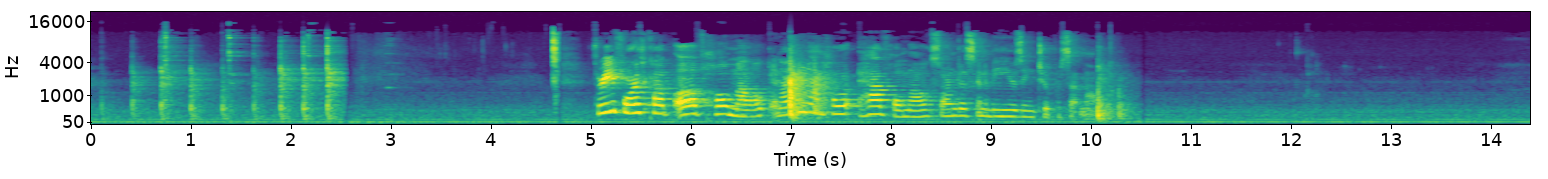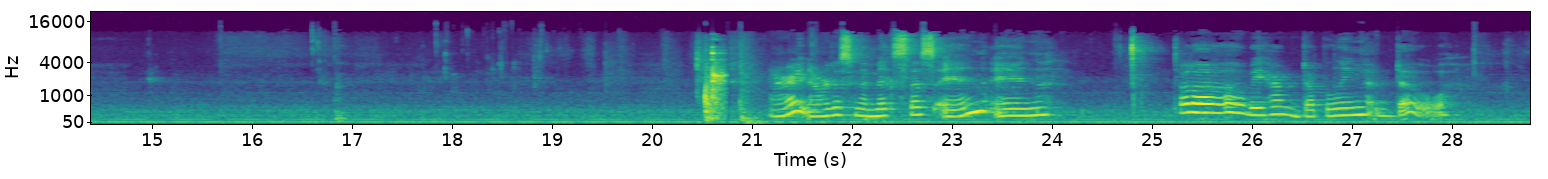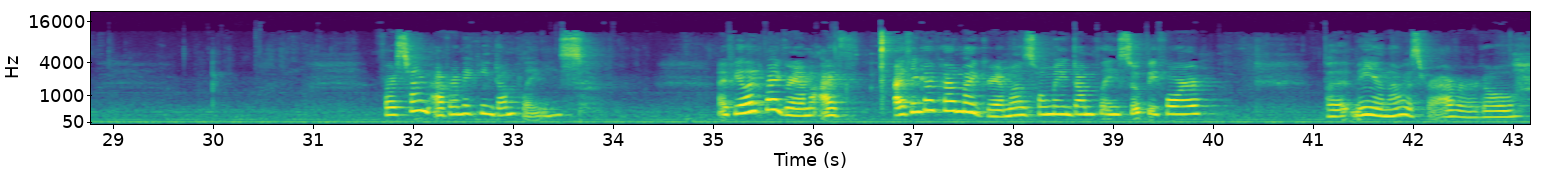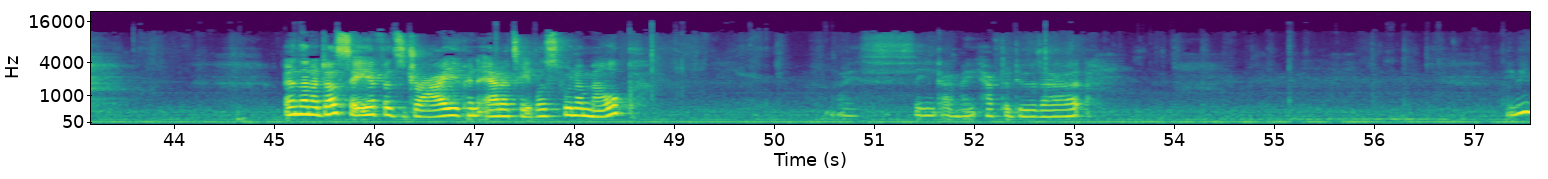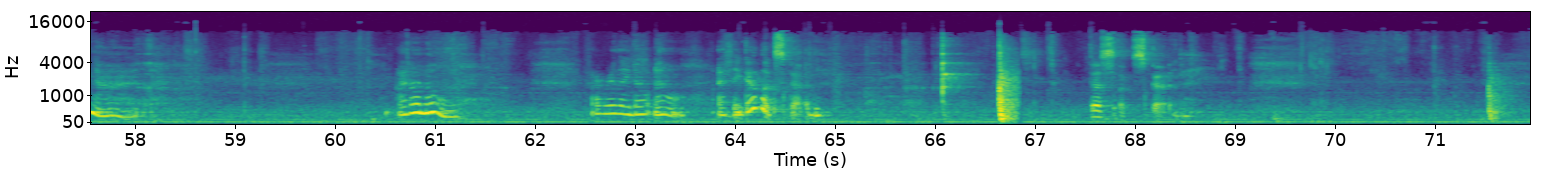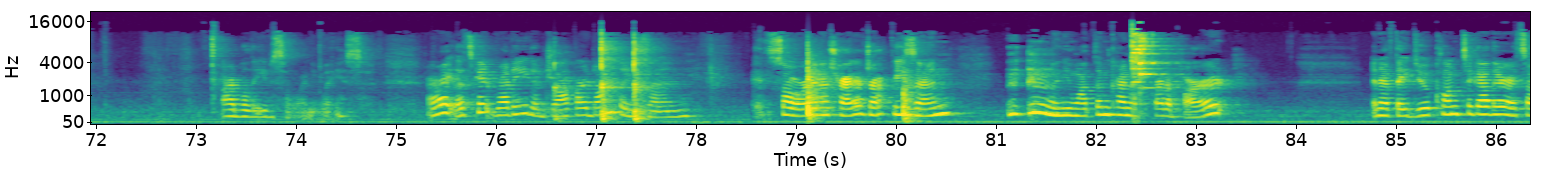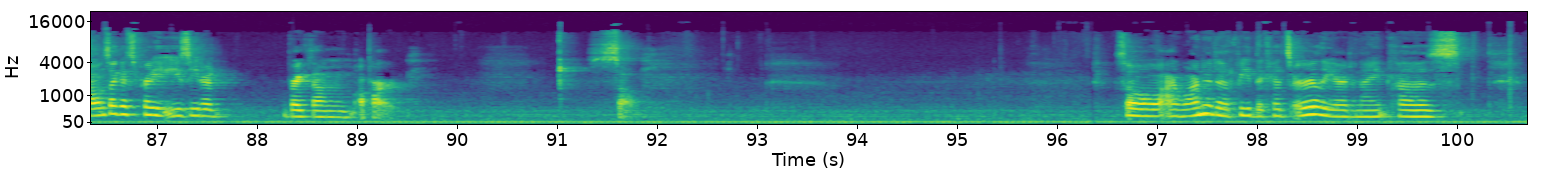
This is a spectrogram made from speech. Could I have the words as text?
Three fourth cup of whole milk, and I do not have whole milk, so I'm just gonna be using 2% milk. All right, now we're just gonna mix this in and ta-da, we have dumpling dough. First time ever making dumplings. I feel like my grandma, I've, I think I've had my grandma's homemade dumpling soup before, but man, that was forever ago. And then it does say if it's dry, you can add a tablespoon of milk. I think I might have to do that. Maybe not. I don't know. I really don't know. I think it looks good. This looks good. I believe so anyways. All right, let's get ready to drop our dumplings in. So we're gonna try to drop these in and you want them kind of spread apart. And if they do clump together, it sounds like it's pretty easy to break them apart. So. So I wanted to feed the kids earlier tonight because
